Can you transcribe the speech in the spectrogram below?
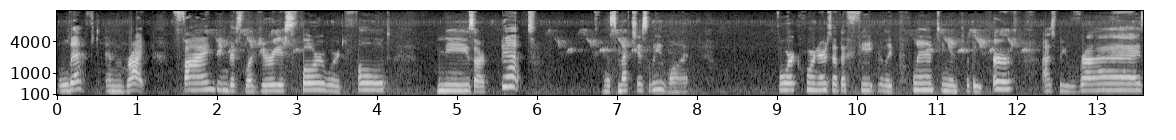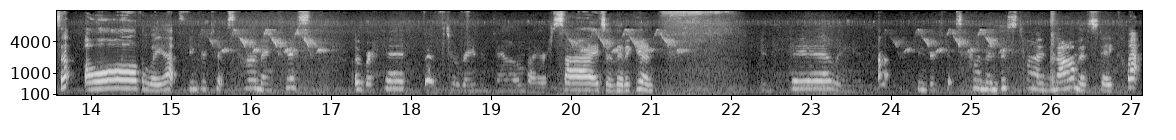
left and right, finding this luxurious forward fold. Knees are bent as much as we want. Four corners of the feet really planting into the earth as we rise up all the way up. Fingertips come and kiss overhead back to rain them down by our sides. And then again, inhaling up. Fingertips come and this time namaste clap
